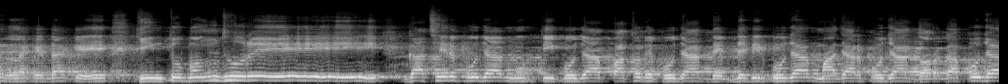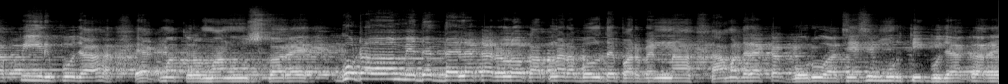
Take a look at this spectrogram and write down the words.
আল্লাহকে ডাকে, কিন্তু বন্ধুরে, গাছের পূজা, মূর্তি পূজা পাথরে পূজা, দেবদেবীর পূজা, মাজার পূজা, দরগা পূজা, পীর পূজা একমাত্র মানুষ করে। গোটা মেয়েদের এলাকার লোক আপনারা বলতে পারবেন না, আমাদের একটা গরু আছে, সে মূর্তি পূজা করে।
